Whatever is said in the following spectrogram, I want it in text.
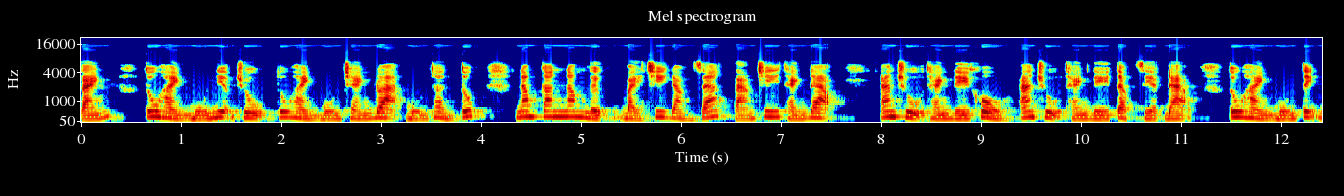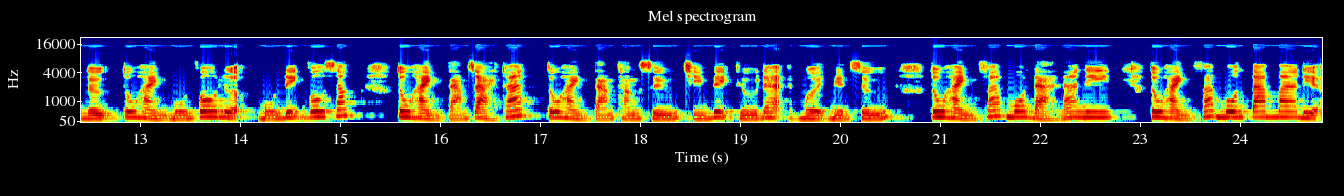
tánh, tu hành bốn niệm trụ, tu hành bốn chánh đoạn, bốn thần túc, năm căn năm lực, bảy chi đẳng giác, tám chi thánh đạo, An trụ thánh đế khổ, an trụ thánh đế tập diệt đạo, tu hành bốn tịnh lự, tu hành bốn vô lượng, bốn định vô sắc, tu hành tám giải thoát, tu hành tám thắng xứ, chín định thứ đại, mười biến xứ, tu hành pháp môn đà la ni, tu hành pháp môn tam ma địa,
